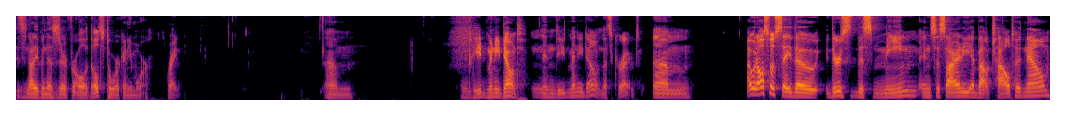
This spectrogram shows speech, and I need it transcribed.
Because it's not even necessary for all adults to work anymore. Right. Um, indeed many don't. Indeed, many don't. That's correct. Um, I would also say though, there's this meme in society about childhood now.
